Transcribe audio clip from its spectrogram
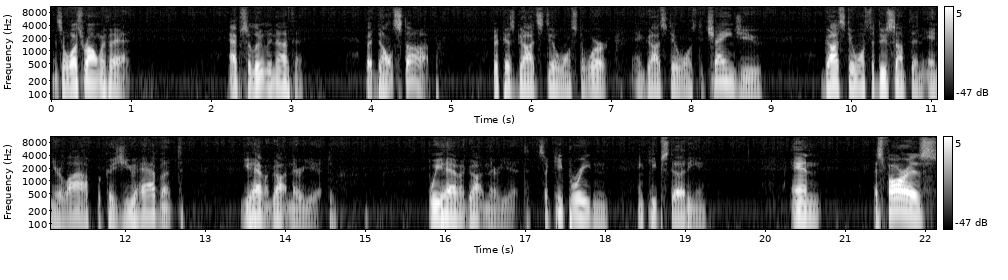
And so, what's wrong with that? Absolutely nothing. But don't stop because God still wants to work and God still wants to change you. God still wants to do something in your life because you haven't you haven't gotten there yet. We haven't gotten there yet. So keep reading and keep studying. And as far as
